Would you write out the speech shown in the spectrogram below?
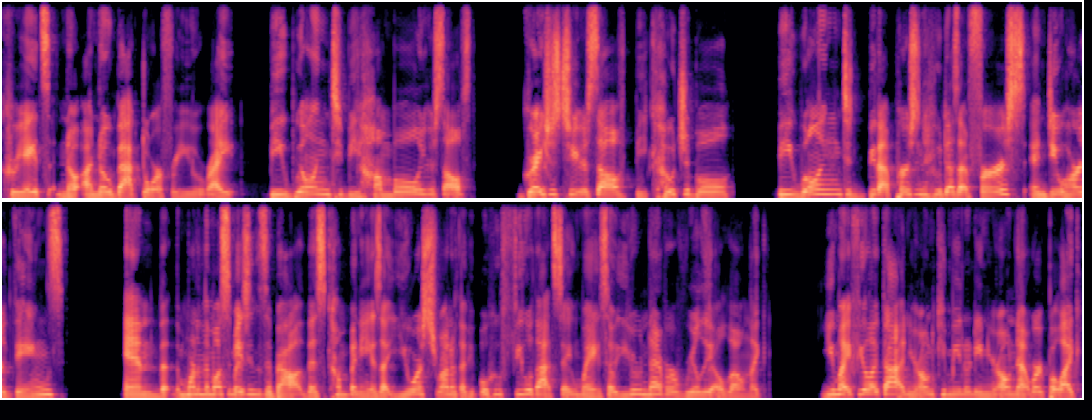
creates no a no back door for you, right? Be willing to be humble yourselves, gracious to yourself, be coachable, be willing to be that person who does it first and do hard things. And the, one of the most amazing things about this company is that you are surrounded with people who feel that same way. So you're never really alone. Like you might feel like that in your own community, in your own network, but like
